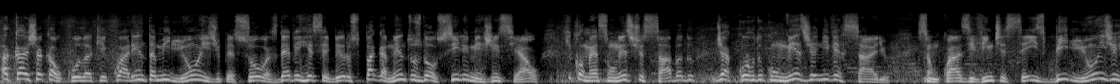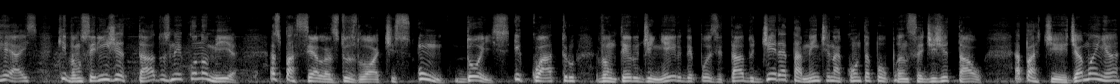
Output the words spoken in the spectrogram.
A Caixa calcula que 40 milhões de pessoas devem receber os pagamentos do auxílio emergencial, que começam neste sábado, de acordo com o mês de aniversário. São quase 26 bilhões de reais que vão ser injetados na economia. As parcelas dos lotes 1, 2 e 4 vão ter o dinheiro depositado diretamente na conta poupança digital. A partir de amanhã,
